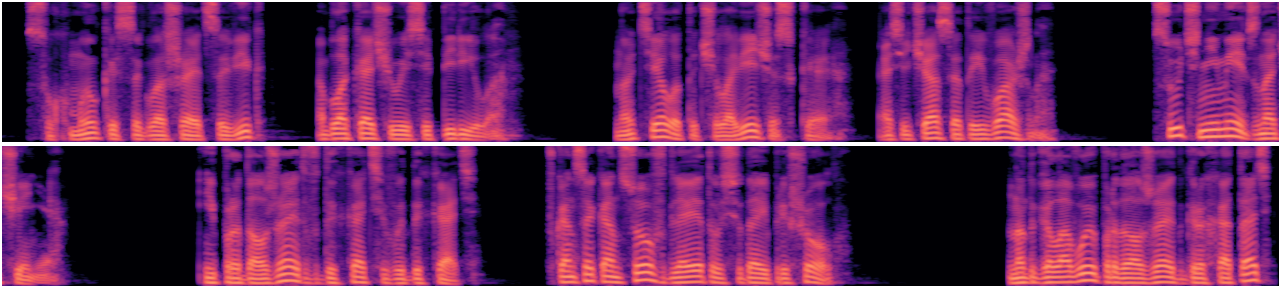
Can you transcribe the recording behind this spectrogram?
— с ухмылкой соглашается Вик, облокачиваясь перила. Но тело-то человеческое, а сейчас это и важно. Суть не имеет значения. И продолжает вдыхать и выдыхать. В конце концов, для этого сюда и пришел. Над головой продолжает грохотать,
